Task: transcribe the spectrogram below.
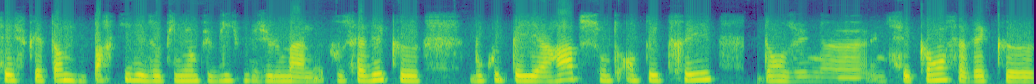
c'est ce qu'attendent une partie des opinions publiques musulmanes. Vous savez que beaucoup de pays arabes sont empêtrés dans une, euh, une séquence avec euh,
